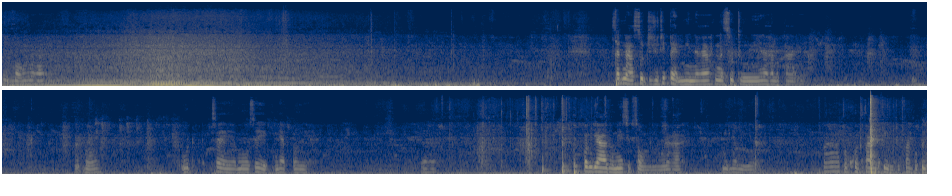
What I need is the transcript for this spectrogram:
มิดบองนะคะสัดหนาสุดจะอยู่ที่ 8มิลนะคะหนาสุดถึงนี้นะคะลูกค้า อุดบองอุดใส่โมเสกยัดตรงนี้นะคะความยาวตรงนี้ 12 นิ้วนะคะ มีเรื่องนี้นะคะป้าตรงคนฟันปิ่นหรือฟันปกปิด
